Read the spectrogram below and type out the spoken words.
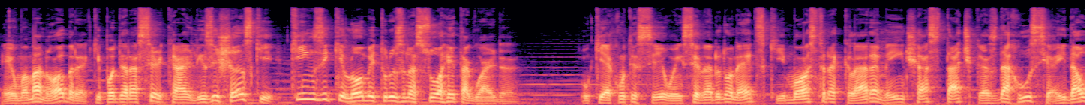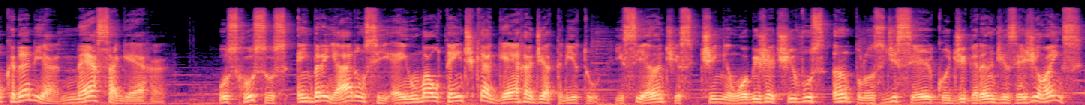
em uma manobra que poderá cercar Lysychansk 15 quilômetros na sua retaguarda. O que aconteceu em Severodonetsk mostra claramente as táticas da Rússia e da Ucrânia nessa guerra. Os russos embrenharam-se em uma autêntica guerra de atrito, e se antes tinham objetivos amplos de cerco de grandes regiões,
